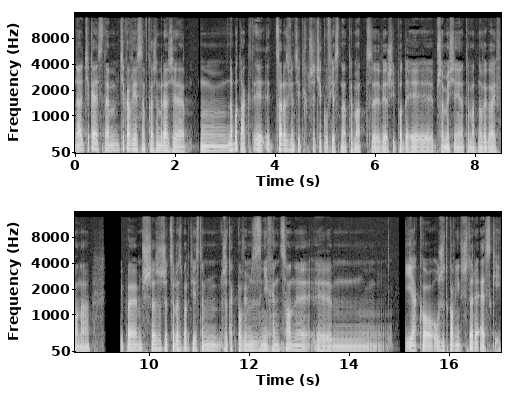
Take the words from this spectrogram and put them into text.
no ciekaw jestem, ciekawy jestem w każdym razie, mm, no bo tak, y, y, coraz więcej tych przecieków jest na temat, y, wiesz, i pod, przemyśleń na temat nowego iPhone'a. I powiem szczerze, że coraz bardziej jestem, że tak powiem, zniechęcony jako użytkownik 4S.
